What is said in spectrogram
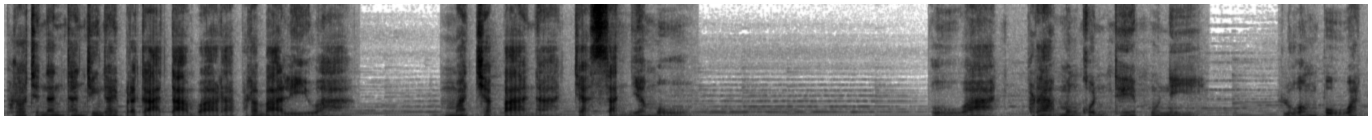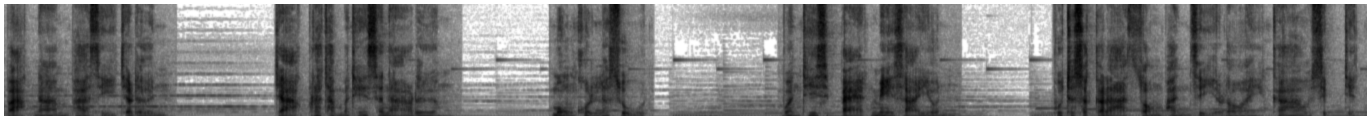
เพราะฉะนั้นท่านจึงได้ประกาศตามวาระพระบาลีว่า มัชฌปานาจะสัญญโม โอวาทพระมงคลเทพมุนี หลวงปู่วัดปากน้ำภาษีเจริญ จากพระธรรมเทศนาเรื่อง มงคลละสูตร วันที่ 18 เมษายน พุทธศักราช 2497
